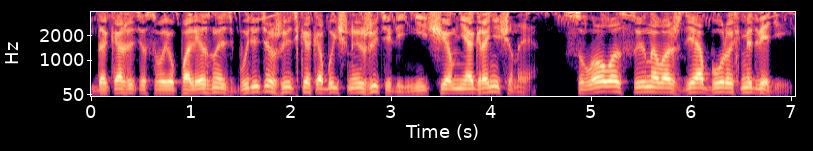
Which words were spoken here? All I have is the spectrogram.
Докажете свою полезность, будете жить как обычные жители, ничем не ограниченные. Слово сына вождя бурых медведей.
